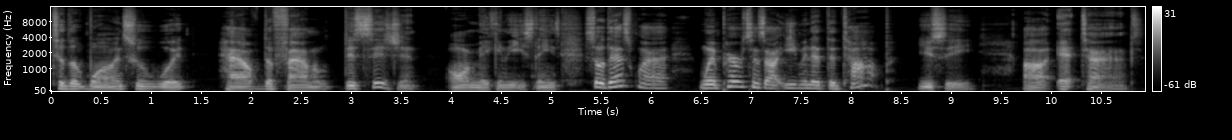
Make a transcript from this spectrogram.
to the ones who would have the final decision on making these things. So that's why when persons are even at the top, you see, uh, at times,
